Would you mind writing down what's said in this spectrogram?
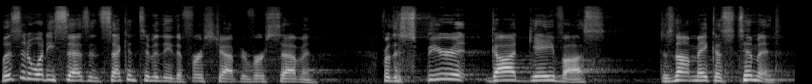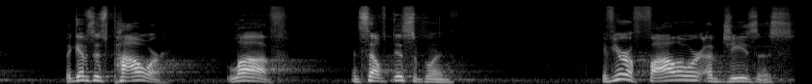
Listen to what he says in 2 Timothy, the first chapter, verse 7. For the Spirit God gave us does not make us timid, but gives us power, love, and self discipline. If you're a follower of Jesus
